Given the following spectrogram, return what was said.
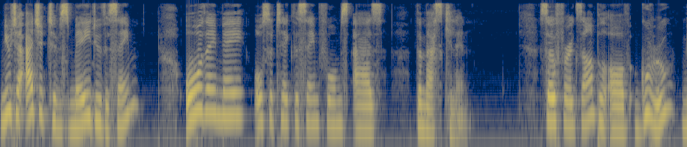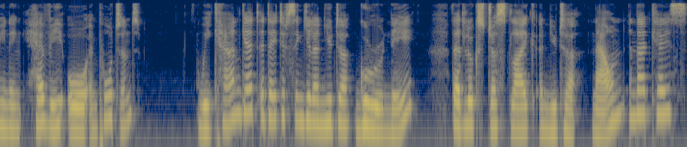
Neuter adjectives may do the same, or they may also take the same forms as the masculine. So for example of guru, meaning heavy or important, we can get a dative singular neuter guru ne, that looks just like a neuter noun in that case.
